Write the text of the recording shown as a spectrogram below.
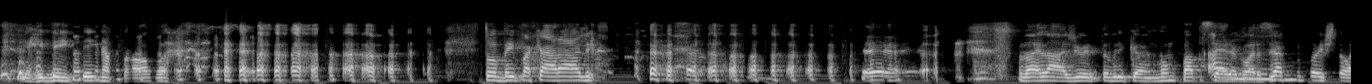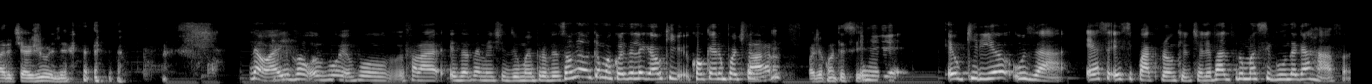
e arrebentei na prova. Tô bem pra caralho. É, Vai lá, Júlia, tô brincando. Vamos pro papo sério Ai. agora. Você já contou a história, tia Júlia? Não, aí vou- eu vou, eu vou falar exatamente de uma improvisação, que é uma coisa legal que qualquer um pode fazer. Claro, pode acontecer. Eu queria usar essa- esse 4 para 1 que ele tinha levado para uma segunda garrafa.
